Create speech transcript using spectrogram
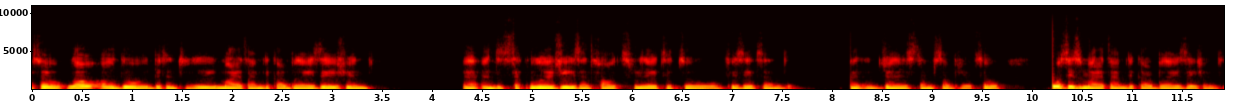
So now I'll go a bit into the maritime decarbonization uh, and its technologies and how it's related to physics and, and general STEM subjects. So what is maritime decarbonization?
